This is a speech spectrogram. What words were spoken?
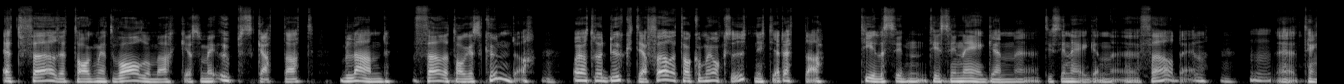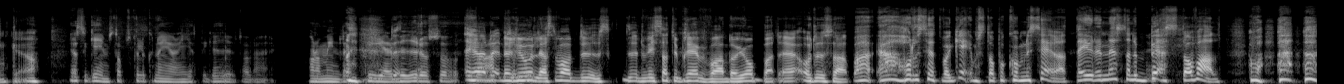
ett företag med ett varumärke som är uppskattat bland företagets kunder. Och jag tror att duktiga företag kommer också utnyttja detta till sin, till sin egen, till sin egen eh, fördel, eh, tänker jag. Alltså GameStop skulle kunna göra en jättegrej utav det här. Har de inrett PR-byrå så... så Ja, det, det roligaste var att du, du, vi satt ju bredvid varandra och jobbade och du sa, "Va? ja, har du sett vad GameStop har kommunicerat? Det är ju det nästan det bästa av allt. Jag bara, "Ah, ah,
